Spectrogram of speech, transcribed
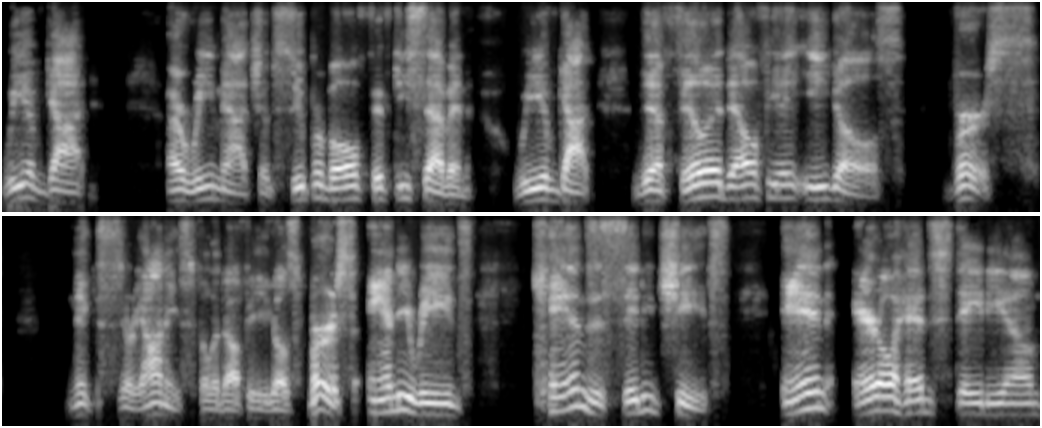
we have got a rematch of Super Bowl 57. We have got the Philadelphia Eagles versus Nick Sirianni's Philadelphia Eagles versus Andy Reid's Kansas City Chiefs in Arrowhead Stadium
